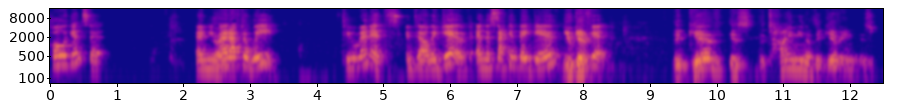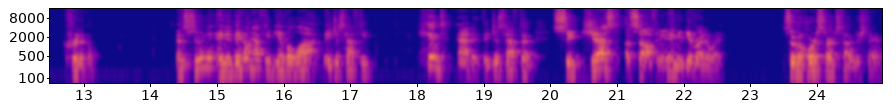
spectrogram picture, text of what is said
pull against it. And you Right. might have to wait two minutes until they give. And the second they give, You give. give. The give is the timing of the giving is critical. As soon and they don't have to give a lot. They just have to hint at it. They just have to suggest a softening and you give right away. So the horse starts to understand.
